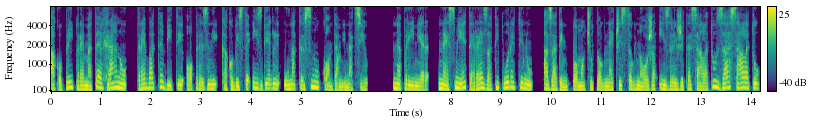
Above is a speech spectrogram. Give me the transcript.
Ako pripremate hranu, trebate biti oprezni kako biste izbjegli unakrsnu kontaminaciju. Na primjer, ne smijete rezati puretinu, a zatim pomoću tog nečistog noža izrežite salatu za salatu,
